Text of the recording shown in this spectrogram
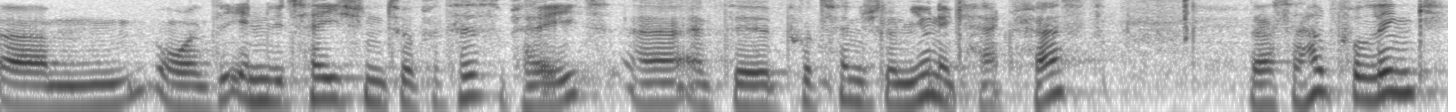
um, or the invitation to participate uh, at the potential Munich Hackfest. There's a helpful link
